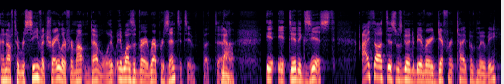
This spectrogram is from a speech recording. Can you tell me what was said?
enough to receive a trailer for Mountain Devil. It, it wasn't very representative, but uh, No. it, it did exist. I thought this was going to be a very different type of movie,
